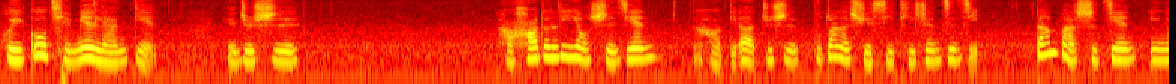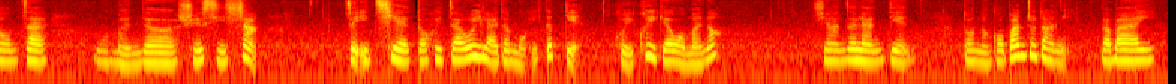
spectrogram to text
回顾前面两点，也就是好好的利用时间，然后第二就是不断的学习提升自己。当把时间应用在我们的学习上，这一切都会在未来的某一个点回馈给我们哦。希望这两点都能够帮助到你。拜拜。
